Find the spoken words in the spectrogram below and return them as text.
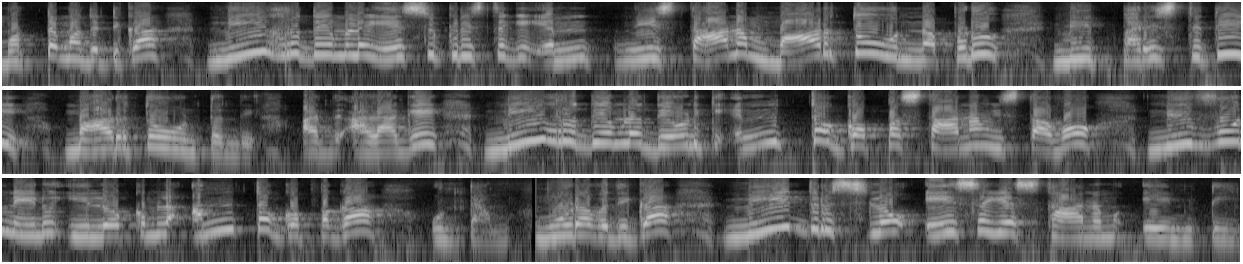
మొట్టమొదటిగా నీ హృదయంలో యేసుక్రీస్తుకి ఎన్ నీ స్థానం మారుతూ ఉన్నప్పుడు నీ పరిస్థితి మారుతూ ఉంటుంది. అది అలాగే నీ హృదయంలో దేవుడికి ఎంత గొప్ప స్థానం ఇస్తావో నువ్వు నేను ఈ లోకంలో అంత గొప్పగా ఉంటాము. మూడవదిగా నీ దృష్టిలో ఏసయ్య స్థానం ఏమిటి?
